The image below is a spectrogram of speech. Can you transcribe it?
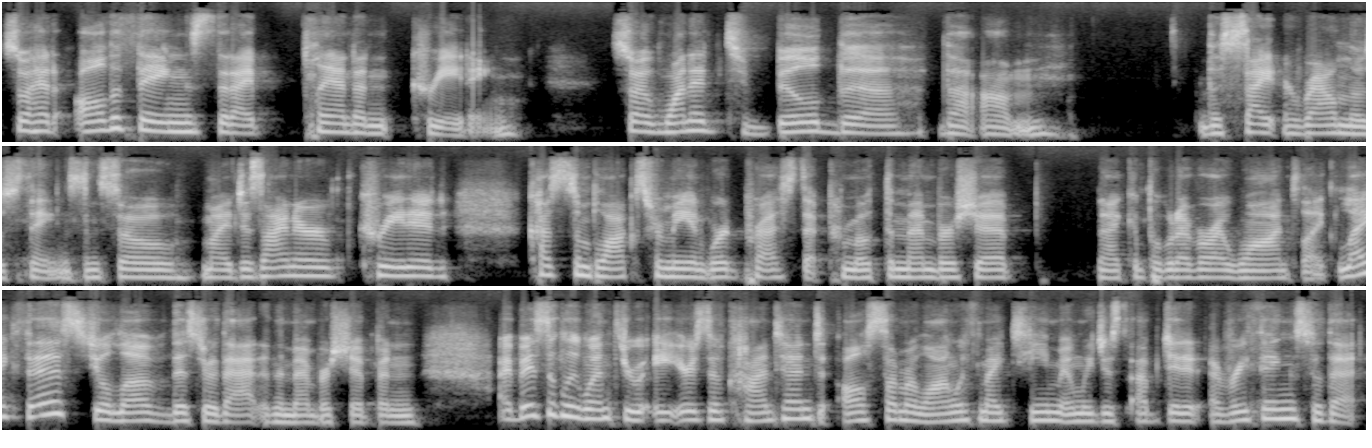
So I had all the things that I planned on creating. So I wanted to build the the um the site around those things. And so my designer created custom blocks for me in WordPress that promote the membership. And I can put whatever I want, like like this, you'll love this or that in the membership. And I basically went through eight years of content all summer long with my team, and we just updated everything so that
